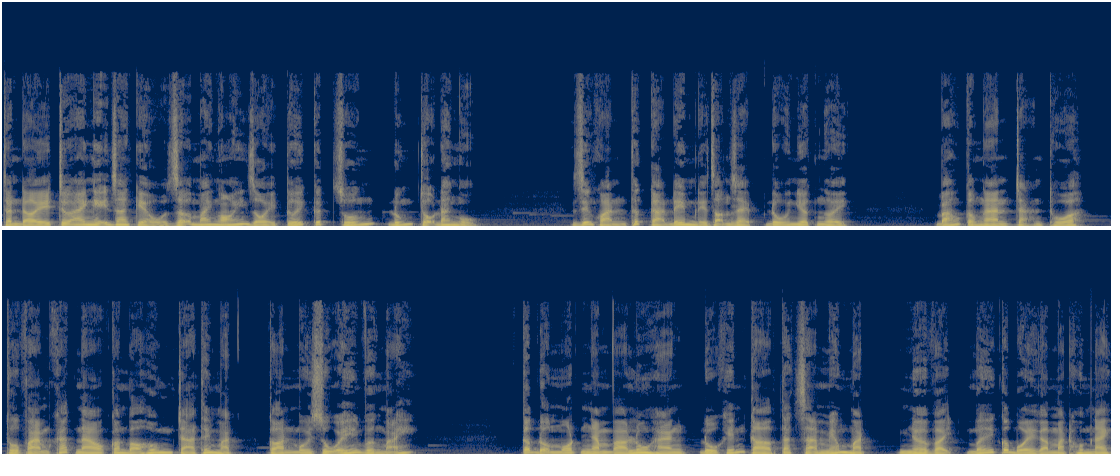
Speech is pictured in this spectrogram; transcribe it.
Trần đời chưa ai nghĩ ra kiểu dỡ mái ngói rồi tưới cứt xuống đúng chỗ đang ngủ. Riêng khoản thức cả đêm để dọn dẹp đủ nhược người. Báo công an trả ăn thua, thủ phạm khác nào con bỏ hung trả thấy mặt, còn mùi su ế vương mãi. Cấp độ 1 nhằm vào lưu hàng đủ khiến cả hợp tác xã méo mặt, nhờ vậy mới có buổi gặp mặt hôm nay.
